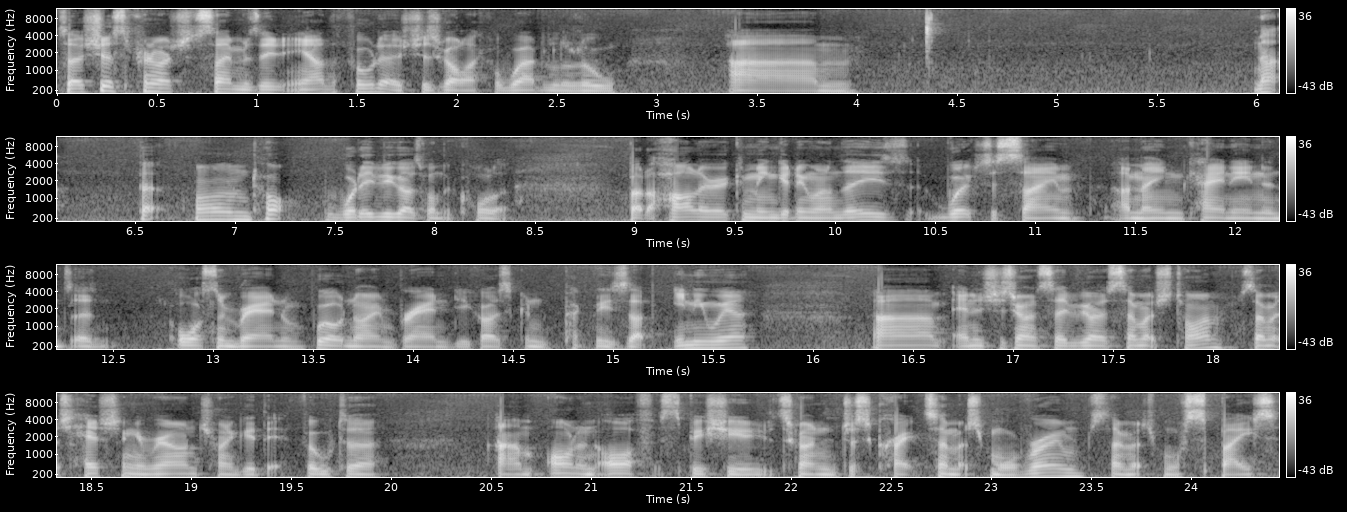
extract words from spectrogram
So it's just pretty much the same as any other filter. It's just got like a welded little um, nut bit on top whatever you guys want to call it. But I highly recommend getting one of these. Works the same. I mean K&N is an awesome brand well known brand. You guys can pick these up anywhere um, and it's just going to save you guys so much time, so much hashing around trying to get that filter um, on and off especially it's going to just create so much more room, so much more space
